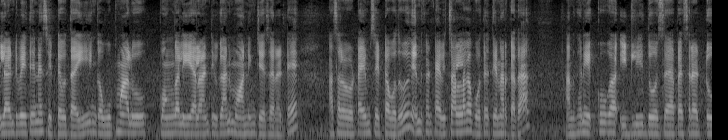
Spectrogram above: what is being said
ఇలాంటివి అయితేనే సెట్ అవుతాయి. ఇంకా ఉప్మాలు పొంగలి అలాంటివి కానీ మార్నింగ్ చేశారంటే అసలు టైం సెట్ అవ్వదు. ఎందుకంటే అవి చల్లగా పోతే తినరు కదా. అందుకని ఎక్కువగా ఇడ్లీ దోశ పెసరట్టు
